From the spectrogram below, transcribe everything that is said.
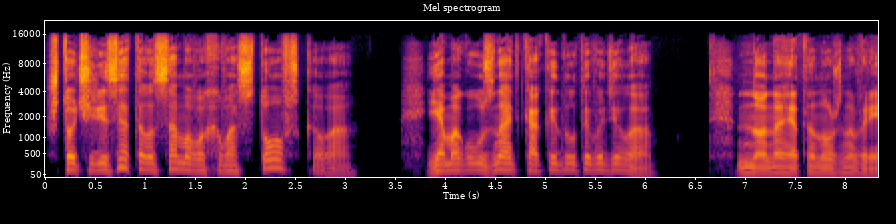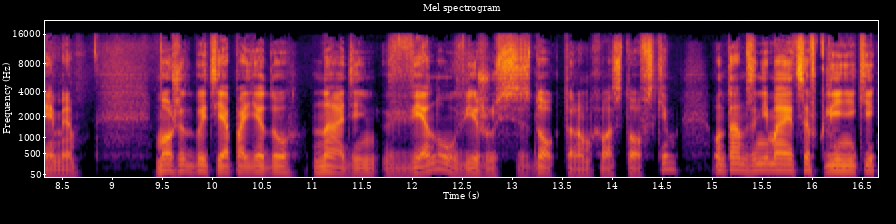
что через этого самого Хвостовского я могу узнать, как идут его дела. Но на это нужно время. Может быть, я поеду на день в Вену, увижусь с доктором Хвостовским, он там занимается в клинике,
